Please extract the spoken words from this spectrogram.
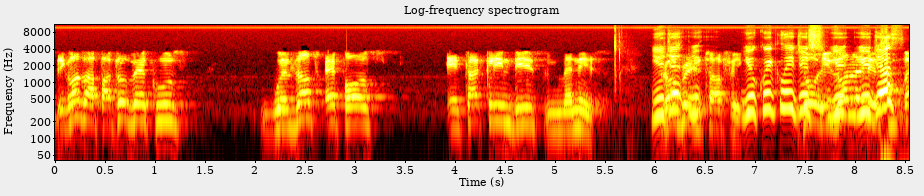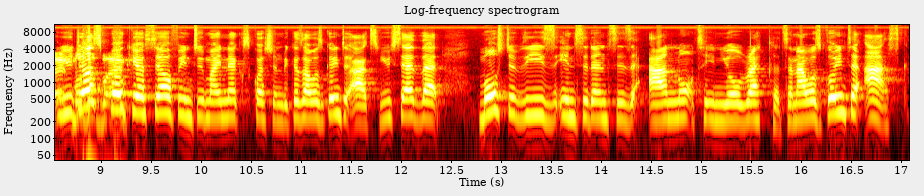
because our patrol vehicles will not help us in tackling this menace. You just you, you, quickly just so you, you just you just spoke yourself into my next question because I was going to ask. You said that most of these incidences are not in your records, and I was going to ask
